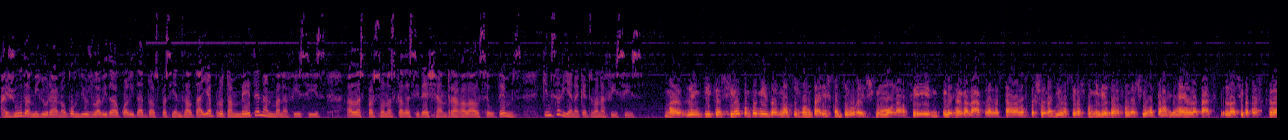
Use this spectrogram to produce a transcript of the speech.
ajuda a millorar, no? com dius, la vida de qualitat dels pacients del talla, però també tenen beneficis a les persones que decideixen regalar el seu temps. Quins serien aquests beneficis? La implicació i compromís dels nostres voluntaris contribueix molt a fer més agradable l'estada de les persones i les seves famílies de la Fundació de Talla. Eh? La, tasca, la seva tasca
